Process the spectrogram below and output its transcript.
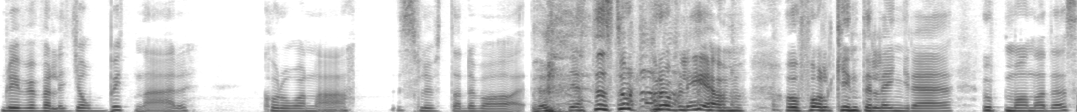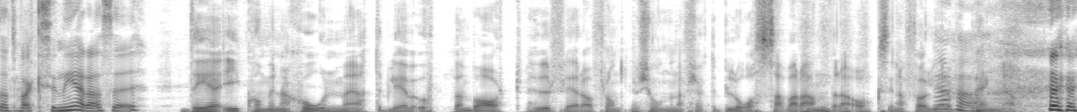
blev ju väldigt jobbigt när corona slutade vara ett jättestort problem och folk inte längre uppmanades att vaccinera sig. Det i kombination med att det blev uppenbart hur flera av frontpersonerna försökte blåsa varandra och sina följare på pengar.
